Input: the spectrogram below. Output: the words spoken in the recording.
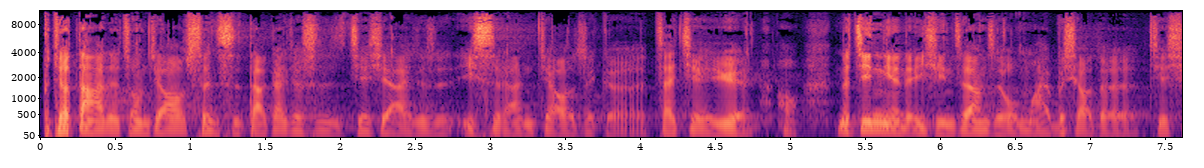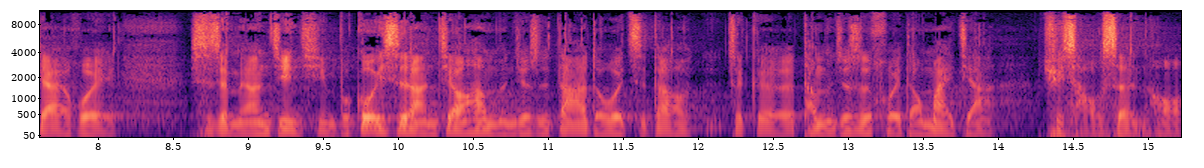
比较大的宗教盛事，大概就是接下来就是伊斯兰教这个斋戒月。好，那今年的疫情这样子，我们还不晓得接下来会是怎么样进行。不过伊斯兰教他们就是大家都会知道，这个他们就是回到麦加去朝圣。哈，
